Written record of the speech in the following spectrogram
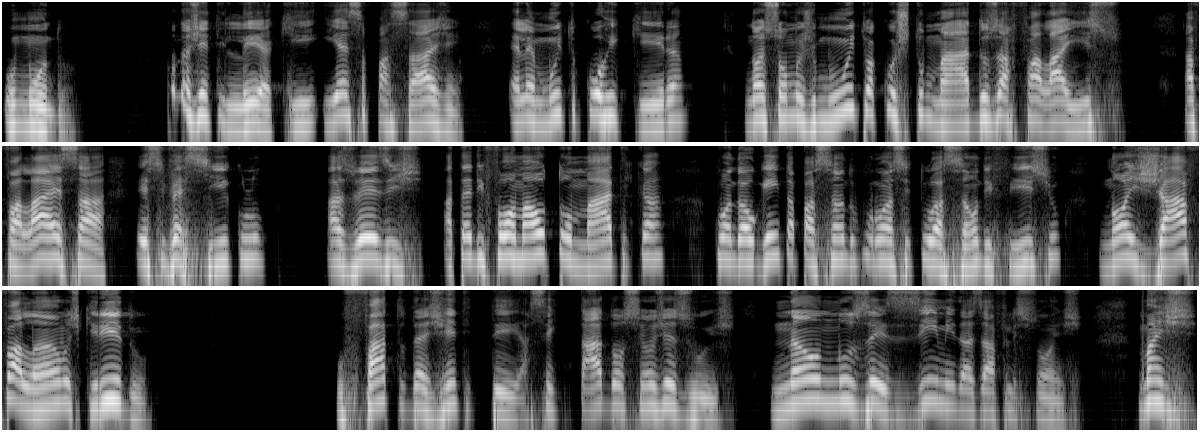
o mundo. Quando a gente lê aqui, e essa passagem, ela é muito corriqueira, nós somos muito acostumados a falar isso, a falar essa, esse versículo, às vezes até de forma automática, quando alguém está passando por uma situação difícil, nós já falamos, querido, o fato da gente ter aceitado ao Senhor Jesus não nos exime das aflições. Mas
